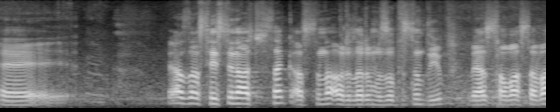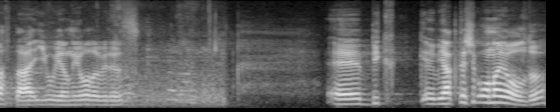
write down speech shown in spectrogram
Ee, biraz daha sesini açsak aslında arıların vızıltısını duyup biraz sabah sabah daha iyi uyanıyor olabiliriz. Ee, bir, yaklaşık 10 ay oldu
